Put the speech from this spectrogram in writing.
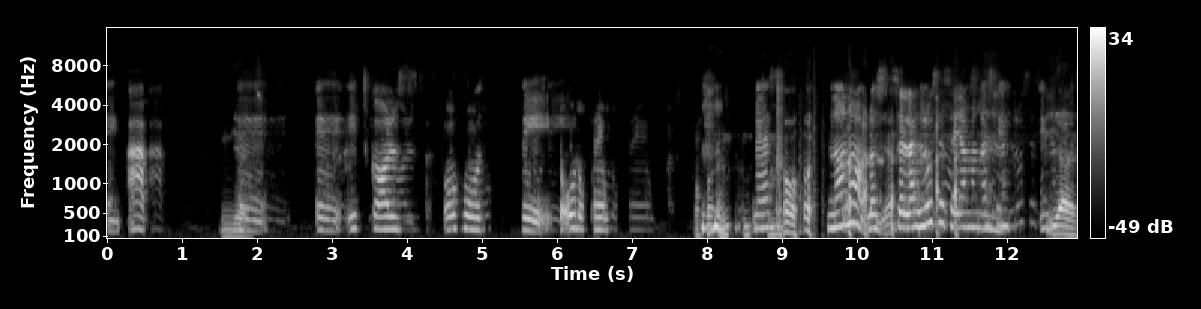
and up. yes Uh, uh, it's called ojo de toro, creo. No No, no, los, Yeah. se- las luces se llaman así. Yeah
